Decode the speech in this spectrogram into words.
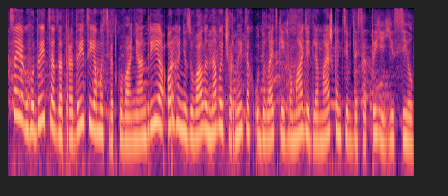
Все як годиться за традиціями святкування Андрія організували на вечорницях у Білецькій громаді для мешканців десяти її сіл.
